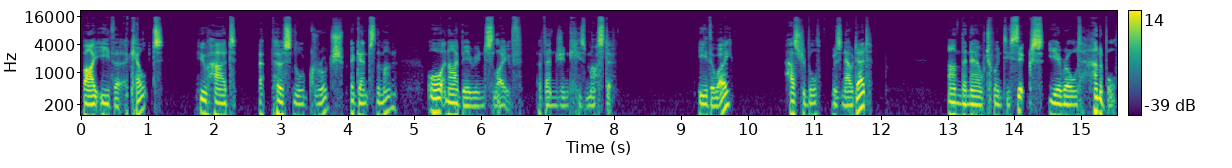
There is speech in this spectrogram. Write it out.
by either a Celt who had a personal grudge against the man, or an Iberian slave avenging his master. Either way, Hasdrubal was now dead, and the now 26 year old Hannibal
